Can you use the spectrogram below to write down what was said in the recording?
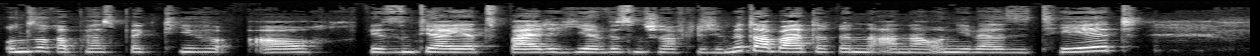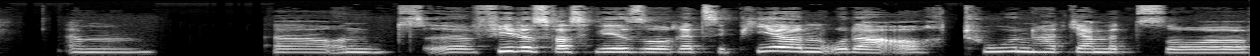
unserer Perspektive auch, wir sind ja jetzt beide hier wissenschaftliche Mitarbeiterinnen an der Universität. Ähm, äh, und äh, vieles, was wir so rezipieren oder auch tun, hat ja mit so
